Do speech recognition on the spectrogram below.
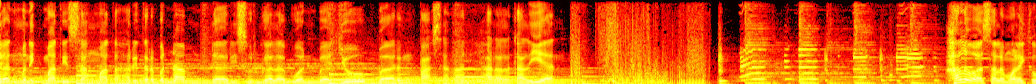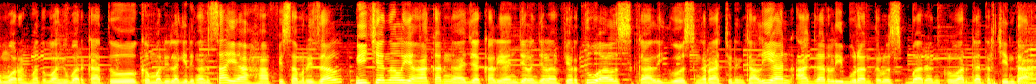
dan menikmati sang matahari terbenam dari surga Labuan Bajo bareng pasangan halal kalian. Halo assalamualaikum warahmatullahi wabarakatuh Kembali lagi dengan saya Hafiz Samrizal Di channel yang akan ngajak kalian jalan-jalan virtual Sekaligus ngeracunin kalian agar liburan terus bareng keluarga tercinta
